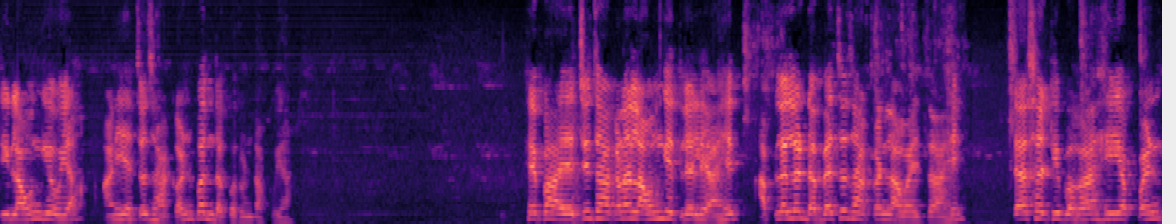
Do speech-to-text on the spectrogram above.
ती लावून घेऊया आणि ह्याचं झाकण बंद करून टाकूया. हे पहा याची झाकणं लावून घेतलेली आहेत. आपल्याला डब्याचं झाकण लावायचं आहे. त्यासाठी बघा ही आपण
